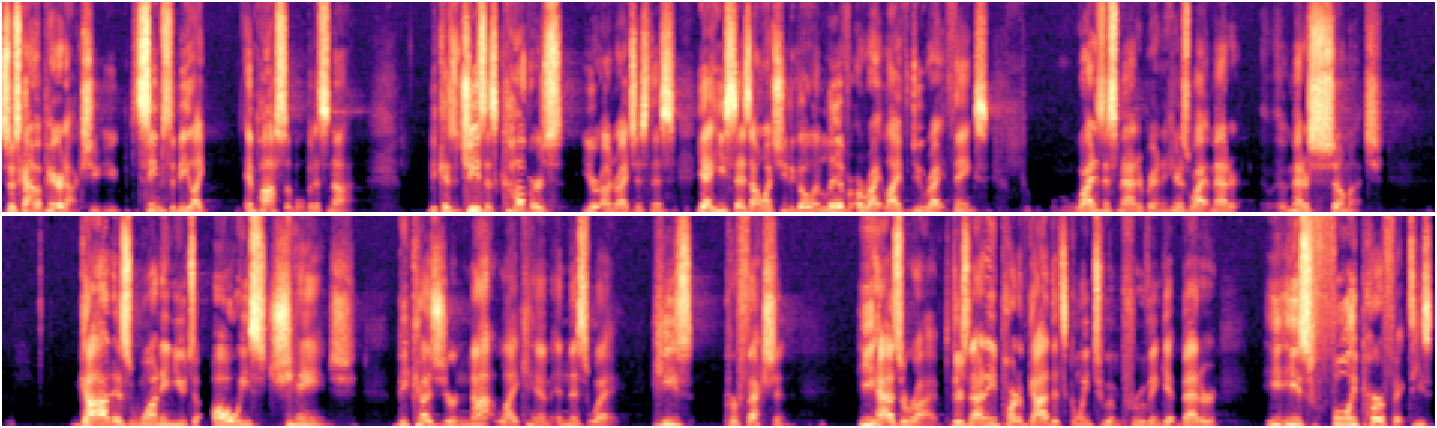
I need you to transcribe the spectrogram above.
So it's kind of a paradox. You, you, it seems to be like impossible, but it's not. Because Jesus covers your unrighteousness, yet he says, I want you to go and live a right life, do right things. Why does this matter, Brandon? Here's why it, matter, it matters so much. God is wanting you to always change because you're not like him in this way. He's perfection. He has arrived. There's not any part of God that's going to improve and get better. He, he's fully perfect. He's,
